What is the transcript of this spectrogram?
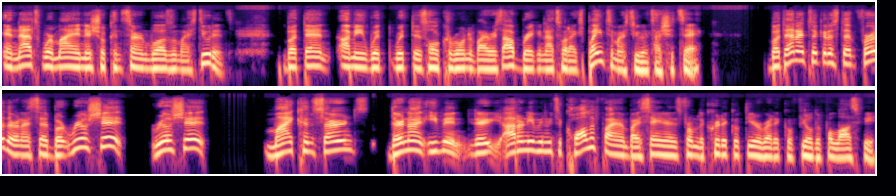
and that's where my initial concern was with my students. But then i mean with with this whole coronavirus outbreak and that's what i explained to my students i should say. But then i took it a step further and i said but real shit real shit my concerns they're not even they're, i don't even need to qualify them by saying it's from the critical theoretical field of philosophy.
